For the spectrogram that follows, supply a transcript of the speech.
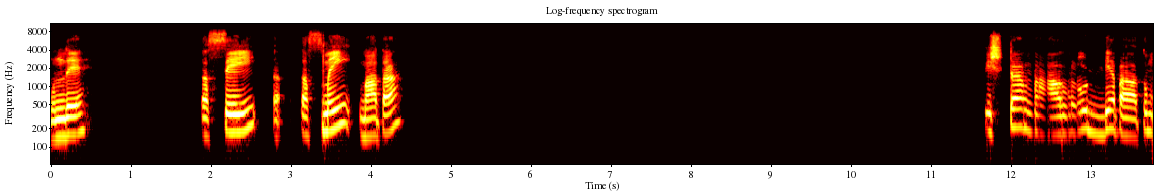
ಮುಂದೆ ತಸ್ಸೈ ತಸ್ಮೈ ಮಾತಾ. ಇಷ್ಟಮಾಲೋಡ್ಯ ಪಾತುಂ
